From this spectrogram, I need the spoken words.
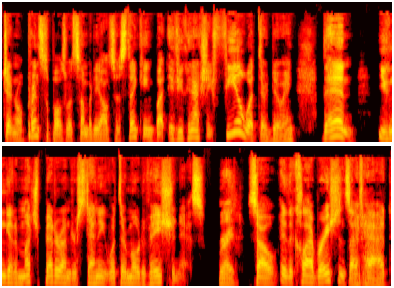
general principles what somebody else is thinking. But if you can actually feel what they're doing, then you can get a much better understanding of what their motivation is. Right. So in the collaborations I've had,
